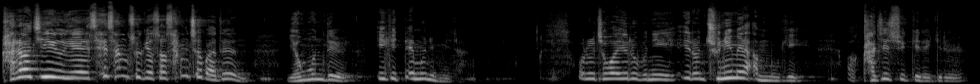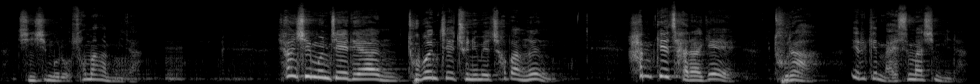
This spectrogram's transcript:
가라지에 의해 세상 속에서 상처받은 영혼들이기 때문입니다. 오늘 저와 여러분이 이런 주님의 안목이 어, 가질 수 있게 되기를 진심으로 소망합니다. 현실 문제에 대한 두 번째 주님의 처방은 함께 자라게 두라 이렇게 말씀하십니다.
